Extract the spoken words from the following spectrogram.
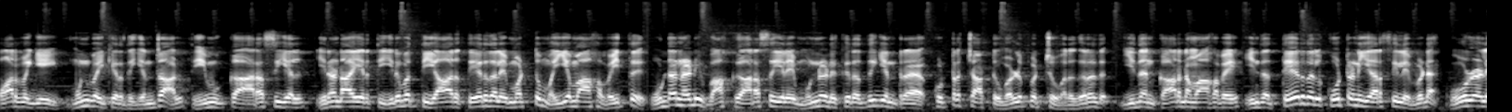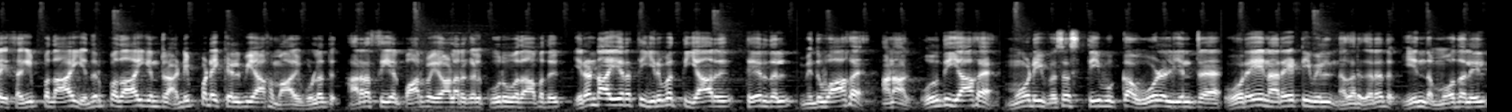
பார்வையை முன்வைக்கிறது இருக்கிறது என்றால் திமுக அரசியல் இரண்டாயிரத்தி இருபத்தி ஆறு தேர்தலை மட்டும் மையமாக வைத்து உடனடி வாக்கு அரசியலை முன்னெடுக்கிறது என்ற குற்றச்சாட்டு வலுப்பெற்று வருகிறது. இதன் காரணமாகவே இந்த தேர்தல் கூட்டணி அரசியலை விட ஊழலை சகிப்பதாய் எதிர்ப்பதாய் என்ற அடிப்படை கேள்வியாக மாறியுள்ளது. அரசியல் பார்வையாளர்கள் கூறுவதாவது இரண்டாயிரத்தி இருபத்தி ஆறு தேர்தல் மெதுவாக ஆனால் உறுதியாக மோடி விசஸ் திமுக ஊழல் என்ற ஒரே நரேட்டிவில் நகர்கிறது. இந்த மோதலில்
